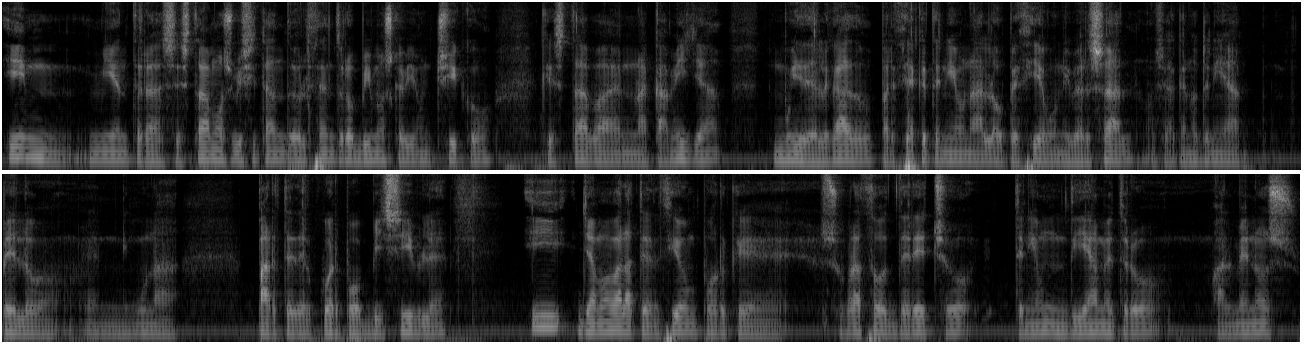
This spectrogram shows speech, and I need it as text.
Y mientras estábamos visitando el centro vimos que había un chico que estaba en una camilla, muy delgado, parecía que tenía una alopecia universal, o sea que no tenía pelo en ninguna parte del cuerpo visible y llamaba la atención porque su brazo derecho tenía un diámetro al menos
